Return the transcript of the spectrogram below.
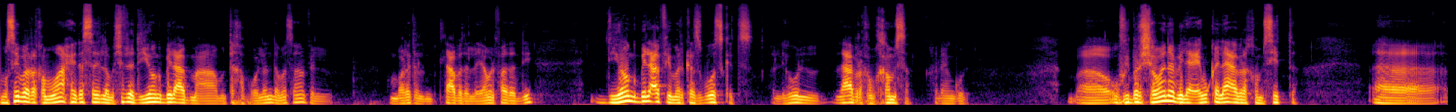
المصيبة رقم واحد هسه لما شفت ديونج بيلعب مع منتخب هولندا مثلا في المباريات اللي اتلعبت الأيام اللي فاتت دي. ديونج بيلعب في مركز بوسكيتس اللي هو اللاعب رقم خمسة خلينا نقول. آه وفي برشلونة بيلعبوه كلاعب رقم ستة. آه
